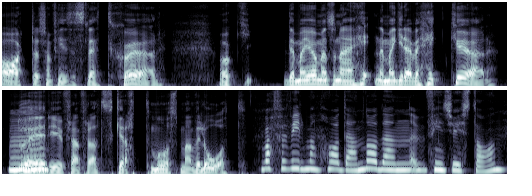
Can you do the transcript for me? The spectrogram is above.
arter som finns i slättsjöar. Och det man gör med sådana här, hä- när man gräver häcköar, då Mm. är det ju framförallt skrattmås man vill åt. Varför vill man ha den då? Den finns ju i stan.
